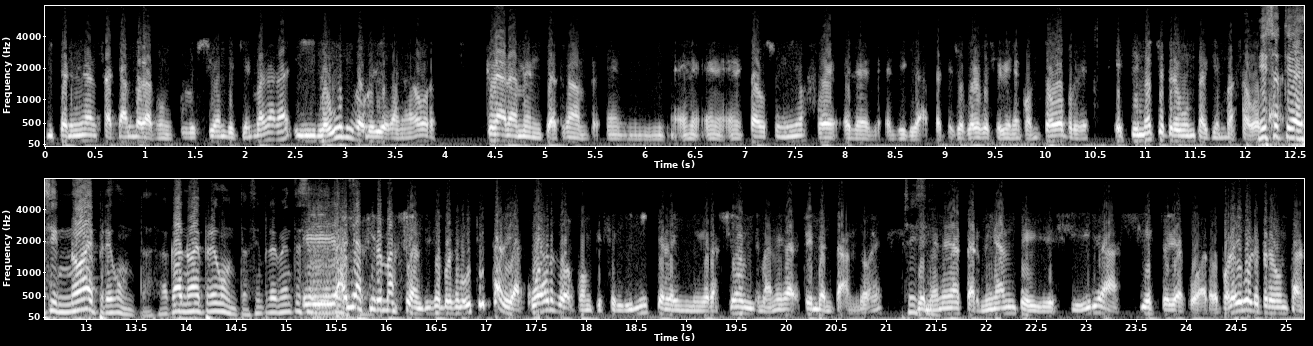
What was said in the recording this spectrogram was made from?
y terminan sacando la conclusión de quién va a ganar, y lo único que dio ganador claramente a Trump en, en, Estados Unidos fue el, el, Big Data, que yo creo que se viene con todo, porque este no te pregunta quién vas a votar. Eso te iba a decir, no hay preguntas, acá no hay preguntas, simplemente se... Eh, hay afirmación, dice, por ejemplo, ¿usted está de acuerdo con que se limite la inmigración de manera, estoy inventando, ¿eh? de manera terminante y decidida? Sí estoy de acuerdo. Por ahí vos le preguntas...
